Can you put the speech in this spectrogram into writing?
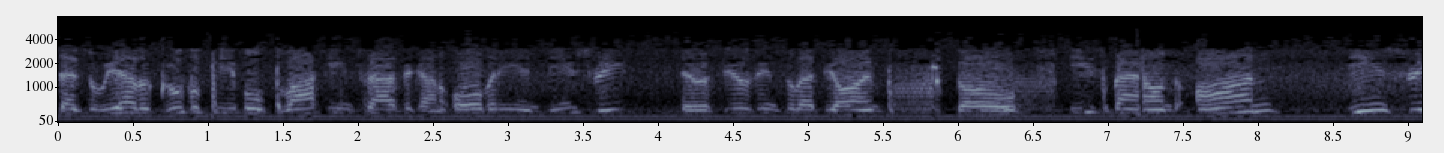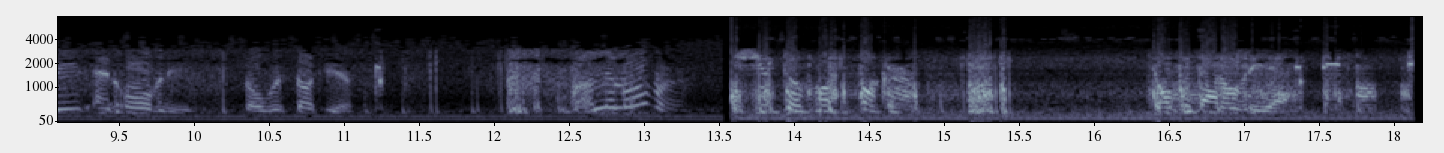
So we have a group of people blocking traffic on Albany and Dean Street. They're refusing to let the orange go eastbound on Dean Street and Albany. So we're stuck here. Run them over. Shoot those motherfuckers. Don't put that over yet.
